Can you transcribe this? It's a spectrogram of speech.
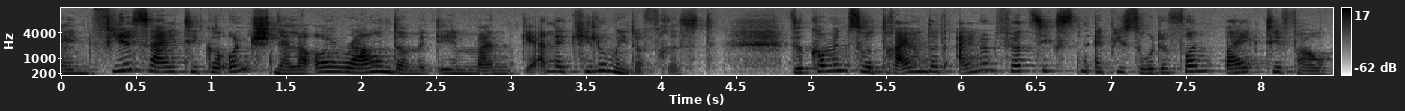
Ein vielseitiger und schneller Allrounder, mit dem man gerne Kilometer frisst. Willkommen zur 341. Episode von Bike TV,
